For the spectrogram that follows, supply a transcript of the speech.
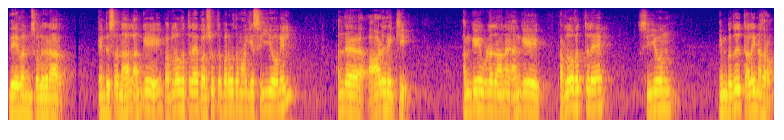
தேவன் சொல்லுகிறார் என்று சொன்னால் அங்கே பரலோகத்தில் பரிசுத்த பர்வதமாகிய சியோனில் அந்த ஆளுகைக்கு அங்கே உள்ளதான அங்கே பரலோகத்தில் சியோன் என்பது தலைநகரம்.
